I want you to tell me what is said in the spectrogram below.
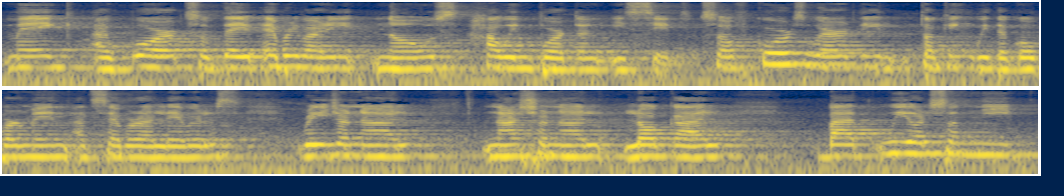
make a word so they, everybody knows how important is it. So of course we are talking with the government at several levels, regional, national, local, but we also need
